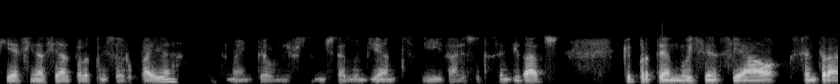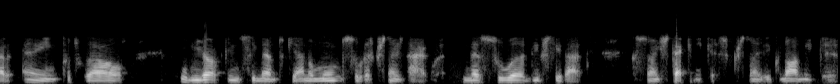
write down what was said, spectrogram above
que é financiado pela Comissão Europeia, também pelo Ministério do Ambiente e várias outras entidades, que pretende, no essencial, centrar em Portugal o melhor conhecimento que há no mundo sobre as questões da água, na sua diversidade. Questões técnicas, questões económicas,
